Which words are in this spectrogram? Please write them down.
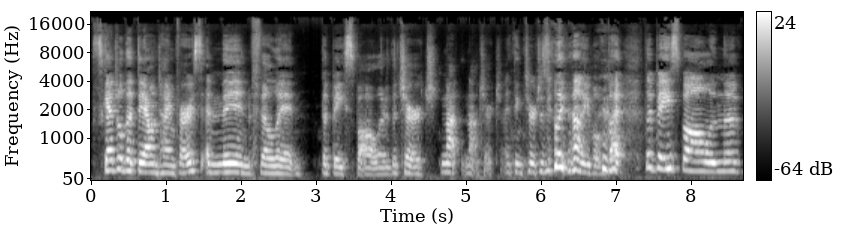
schedule the downtime first and then fill in the baseball or the church. Not not church. I think church is really valuable, but the baseball and the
